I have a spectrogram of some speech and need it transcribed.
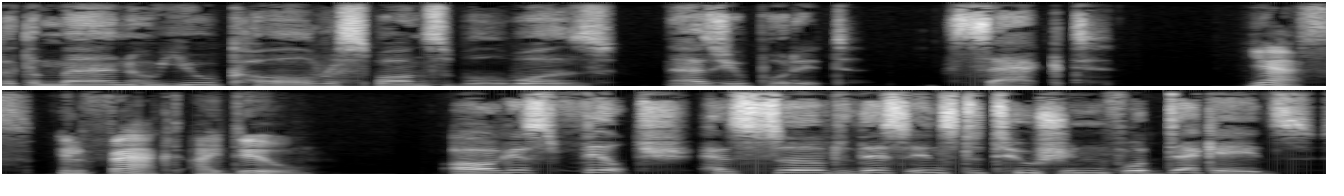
that the man who you call responsible was, as you put it, sacked. Yes, in fact, I do. Argus Filch has served this institution for decades.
